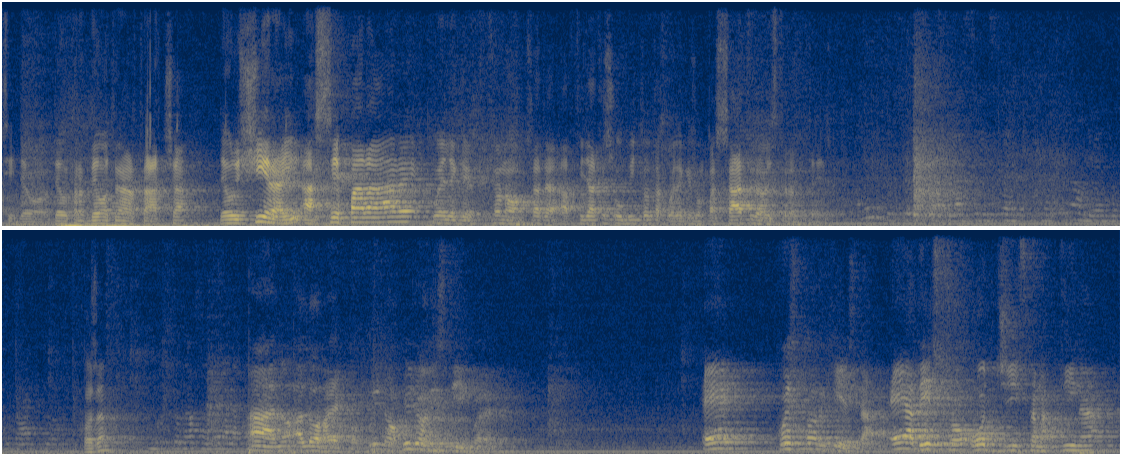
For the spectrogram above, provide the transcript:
sì, devo, devo, devo tenere traccia devo riuscire a, a, separare quelle che sono state affidate subito da quelle che sono passate dalla lista d'attesa. Cosa? Ah, no, allora ecco, qui, no, qui dobbiamo distinguere. È questa richiesta, è adesso, oggi, stamattina,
